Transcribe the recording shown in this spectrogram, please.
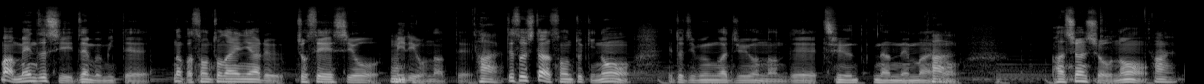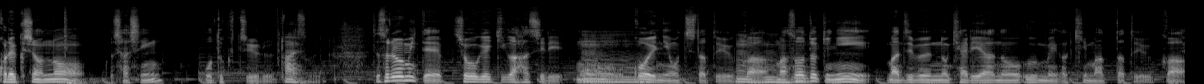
まあ、メンズ誌全部見てなんかその隣にある女性誌を見るようになって、うん。はい、でそしたらその時の、えっと、自分が14なんで十何年前のファッションショーのコレクションの写真オートクチュールとかそういう、はい、でそれを見て衝撃が走りもう声に落ちたというか、まあ、その時に、まあ、自分のキャリアの運命が決まったというか、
